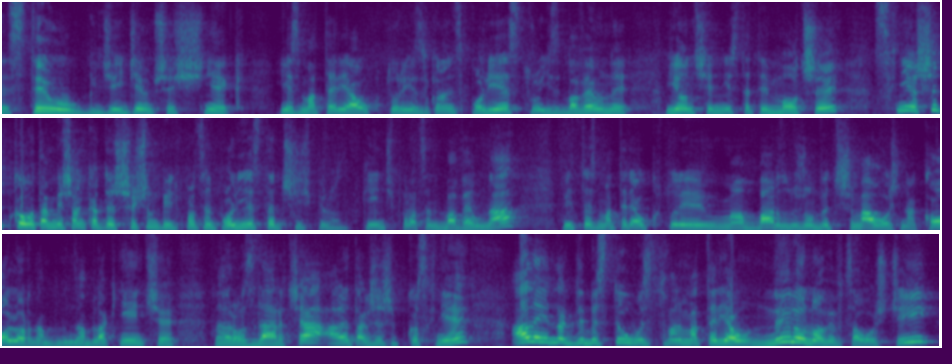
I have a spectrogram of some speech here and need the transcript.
yy, z tyłu, gdzie idziemy przez śnieg, jest materiał, który jest wykonany z poliestru i z bawełny i on się niestety moczy. Schnie szybko, bo ta mieszanka to jest 65% poliester, 35% bawełna, więc to jest materiał, który ma bardzo dużą wytrzymałość na kolor, na, na blaknięcie, na rozdarcia, ale także szybko schnie. Ale jednak gdyby z tyłu był zastosowany materiał nylonowy w całości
